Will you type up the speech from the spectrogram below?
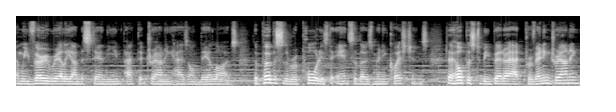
and we very rarely understand the impact that drowning has on their lives. The purpose of the report is to answer those many questions, to help us to be better at preventing drowning,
